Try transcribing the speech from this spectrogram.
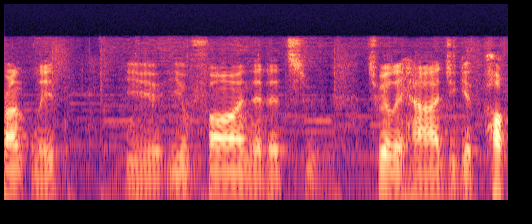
front lip, you, you'll find that it's, it's really hard. You get pockets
